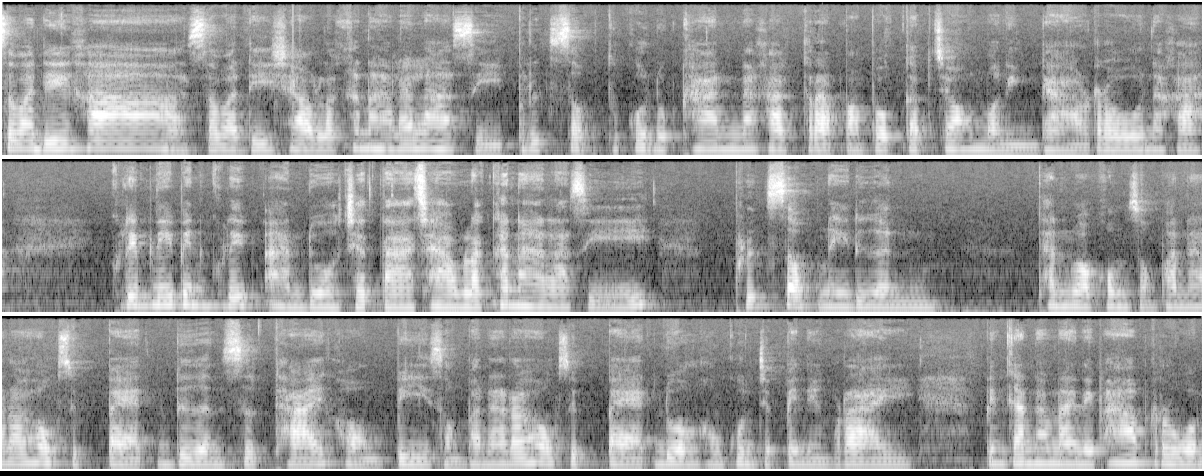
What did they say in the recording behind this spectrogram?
สวัสดีค่ะ สวัสดีชาวลัคนาและราศีพฤษภทุกคนทุกท่านนะคะ กลับมาพบกับช่อง Morning d a r o นะคะ คลิปนี้เป็นคลิปอ่านดวงชะตาชาวลัคนาราศีพฤษภในเดือนธันวาคม 2568 เดือนสุดท้ายของปี 2568 ดวงของคุณจะเป็นอย่างไร เป็นการทำนายในภาพรวม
